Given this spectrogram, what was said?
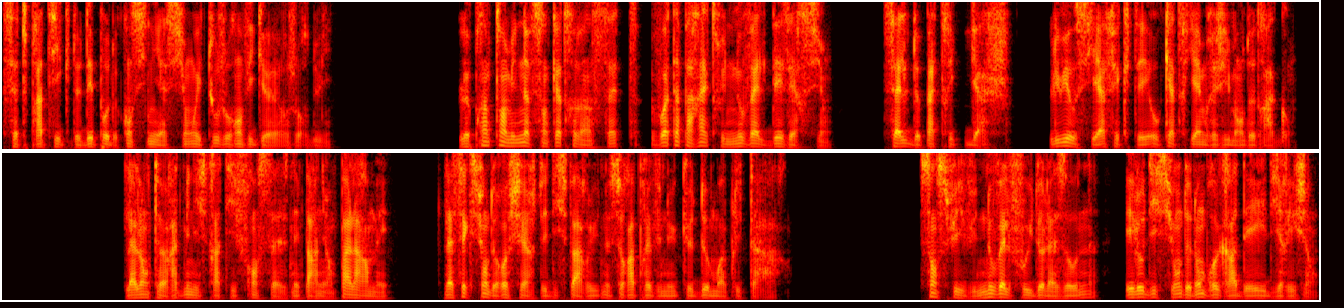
Cette pratique de dépôt de consignation est toujours en vigueur aujourd'hui. Le printemps 1987 voit apparaître une nouvelle désertion, celle de Patrick Gache, lui aussi affecté au 4e régiment de dragons. La lenteur administrative française n'épargnant pas l'armée, la section de recherche des disparus ne sera prévenue que deux mois plus tard. S'ensuivent une nouvelle fouille de la zone et l'audition de nombreux gradés et dirigeants.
